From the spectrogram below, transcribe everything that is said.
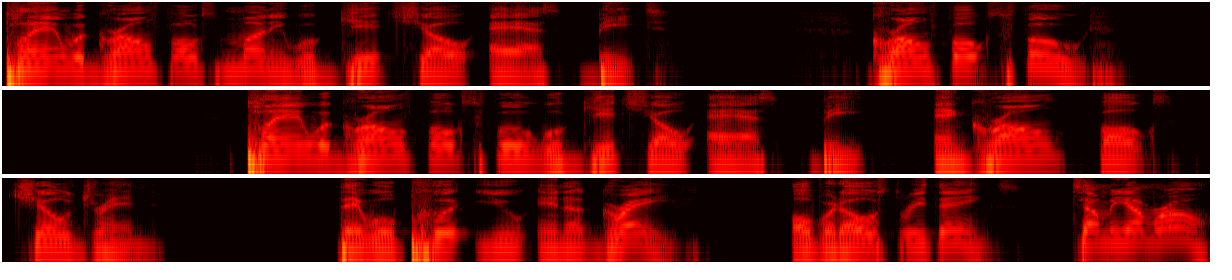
Playing with grown folks' money will get your ass beat. Grown folks' food. Playing with grown folks' food will get your ass beat. And grown folks' children. They will put you in a grave over those three things. Tell me I'm wrong.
